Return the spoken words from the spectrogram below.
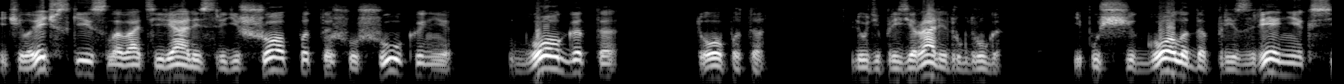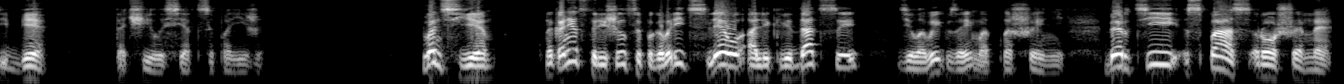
и человеческие слова терялись среди шепота, шушуканья, гогота, топота. Люди презирали друг друга, и пуще голода презрение к себе точило сердце Парижа. Лансье наконец-то решился поговорить с Лео о ликвидации деловых взаимоотношений. Берти спас Рошене.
